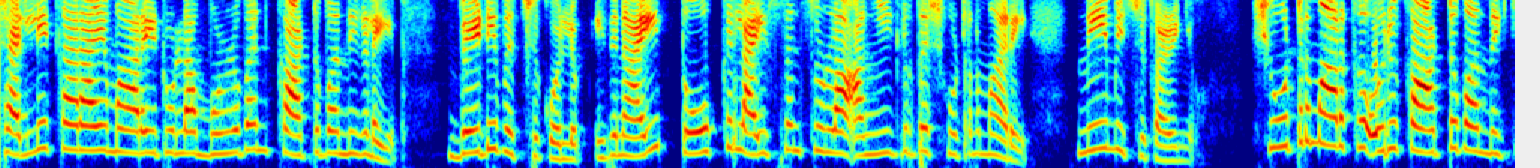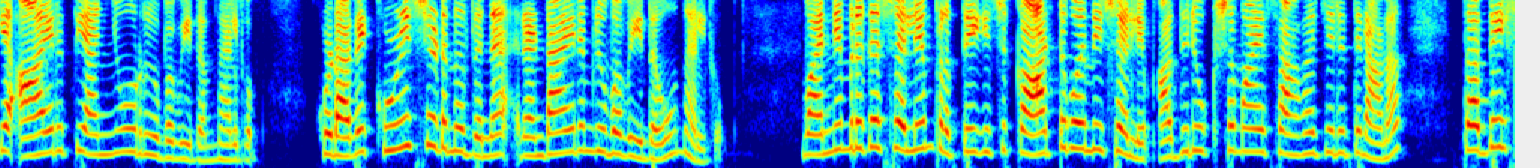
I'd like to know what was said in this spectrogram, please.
ശല്യക്കാരായി മാറിയിട്ടുള്ള മുഴുവൻ കാട്ടുപന്നികളെയും വെടിവെച്ച് കൊല്ലും. ഇതിനായി തോക്ക് ലൈസൻസ് ഉള്ള അംഗീകൃത ഷൂട്ടർമാരെ നിയമിച്ചു കഴിഞ്ഞു. ഷൂട്ടർമാർക്ക് ഒരു കാട്ടുപന്നിക്ക് ആയിരത്തി അഞ്ഞൂറ് രൂപ വീതം നൽകും. കൂടാതെ കുഴിച്ചിടുന്നതിന് രണ്ടായിരം രൂപ വീതവും നൽകും. വന്യമൃഗശല്യം പ്രത്യേകിച്ച് കാട്ടുപന്നി ശല്യം അതിരൂക്ഷമായ സാഹചര്യത്തിലാണ് തദ്ദേശ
